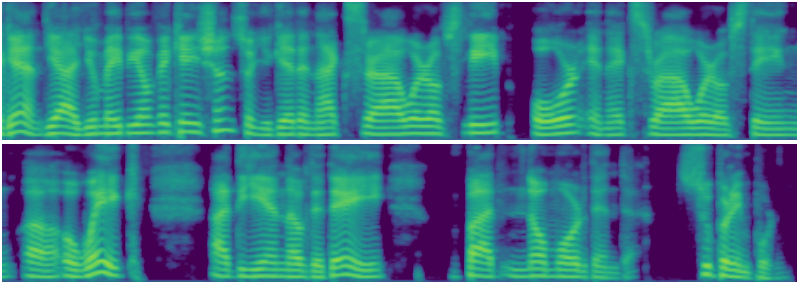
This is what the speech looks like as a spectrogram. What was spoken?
again, yeah, you may be on vacation, so you get an extra hour of sleep or an extra hour of staying uh, awake at the end of the day, but no more than that. Super important.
